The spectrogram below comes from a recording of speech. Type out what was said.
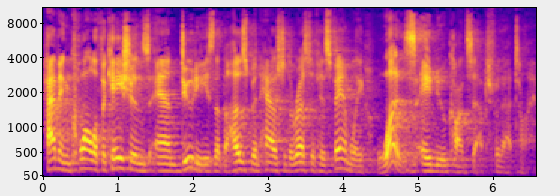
having qualifications and duties that the husband has to the rest of his family was a new concept for that time.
